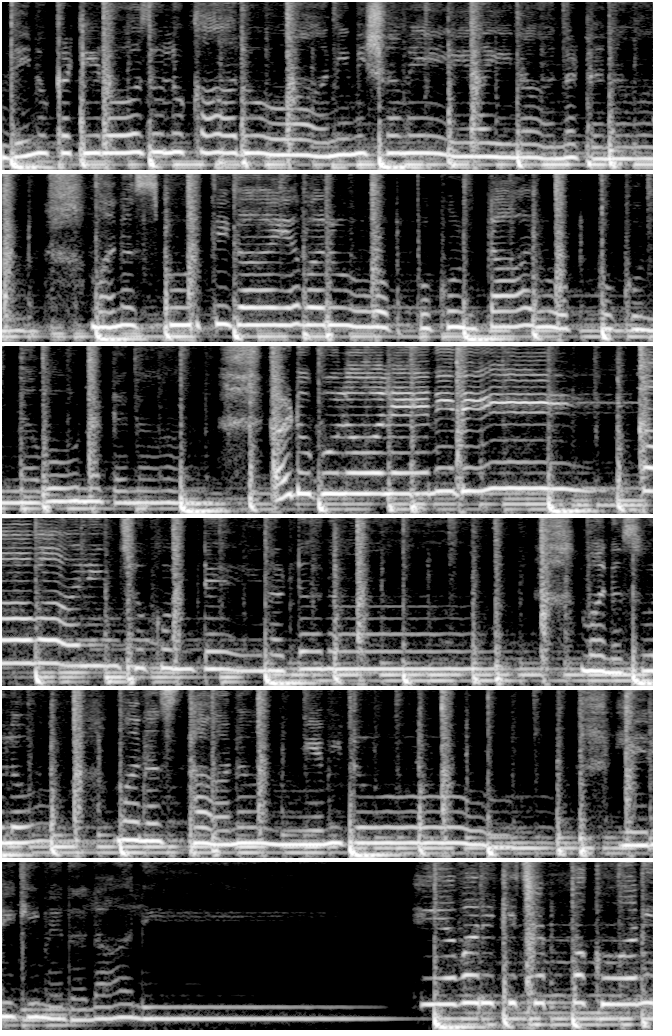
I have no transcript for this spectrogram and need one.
వెనుకటి రోజులు కాదు ఆ నిమిషమే అయినా నటన. మనస్ఫూర్తిగా ఎవరు ఒప్పుకుంటారు ఒప్పుకున్నవో ఎరిగి మెదలాలి. ఎవరికి చెప్పకు అని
